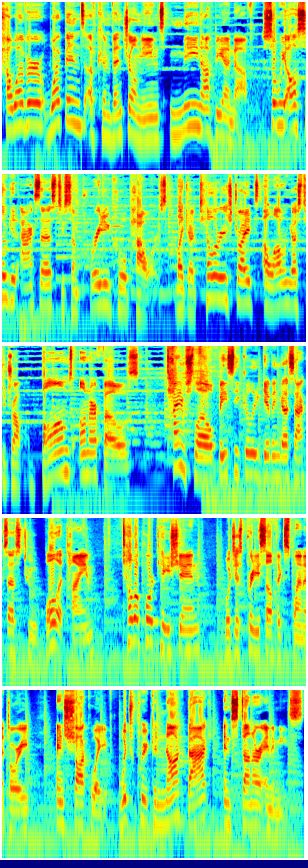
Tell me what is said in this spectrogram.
However, weapons of conventional means may not be enough, so we also get access to some pretty cool powers, like artillery strikes allowing us to drop bombs on our foes, time slow basically giving us access to bullet time, teleportation, which is pretty self-explanatory, and shockwave, which we can knock back and stun our enemies.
